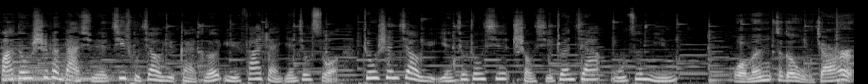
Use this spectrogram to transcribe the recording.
华东师范大学基础教育改革与发展研究所终身教育研究中心首席专家吴尊明：我们这个五加二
